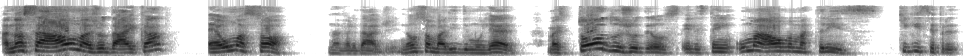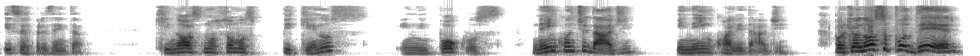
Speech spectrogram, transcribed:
A nossa alma judaica é uma só, na verdade. Não só marido e mulher, mas todos os judeus, eles têm uma alma matriz. O que, que isso representa? Que nós não somos pequenos e nem poucos, nem em quantidade e nem em qualidade. Porque o nosso poder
